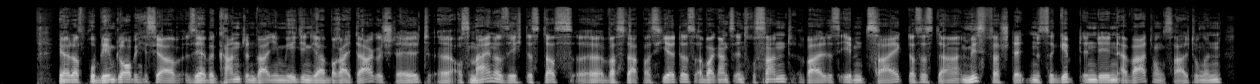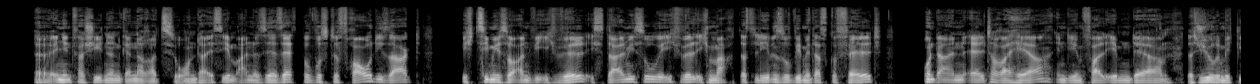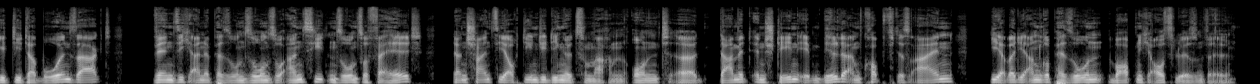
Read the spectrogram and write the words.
Ja, das Problem, glaube ich, ist ja sehr bekannt und war in den Medien ja breit dargestellt. Äh, aus meiner Sicht ist das, äh, was da passiert ist, aber ganz interessant, weil es eben zeigt, dass es da Missverständnisse gibt in den Erwartungshaltungen äh, in den verschiedenen Generationen. Da ist eben eine sehr selbstbewusste Frau, die sagt, ich ziehe mich so an, wie ich will, ich style mich so, wie ich will, ich mache das Leben so, wie mir das gefällt. Und ein älterer Herr, in dem Fall eben der das Jurymitglied Dieter Bohlen sagt, wenn sich eine Person so und so anzieht und so und so verhält, dann scheint sie auch die und die Dinge zu machen. Und äh, damit entstehen eben Bilder im Kopf des einen, die aber die andere Person überhaupt nicht auslösen will.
